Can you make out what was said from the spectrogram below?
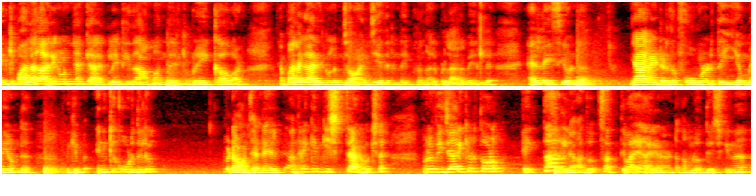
എനിക്ക് പല കാര്യങ്ങളും ഞാൻ കാൽക്കുലേറ്റ് ചെയ്ത് ആ മന്ത് എനിക്ക് ബ്രേക്ക് ആവുകയാണ് ഞാൻ പല കാര്യങ്ങളിലും ജോയിൻ ചെയ്തിട്ടുണ്ട്. ഇപ്പോൾ നാല് പിള്ളേരുടെ പേരിൽ എൽ ഐ സി ഉണ്ട്. ഞാനായിട്ട് എടുത്ത ഫോൺ എടുത്ത ഇ എം ഐ ഉണ്ട്. എനിക്ക് എനിക്ക് കൂടുതലും ഇപ്പോൾ ഡോൺ ചേട്ടനെ ഹെൽപ്പ് അങ്ങനെയൊക്കെ എനിക്ക് ഇഷ്ടമാണ് പക്ഷെ നമ്മൾ വിചാരിക്കുന്നിടത്തോളം എത്താറില്ല. അത് സത്യമായ കാര്യമാണ് കേട്ടോ. നമ്മൾ ഉദ്ദേശിക്കുന്ന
